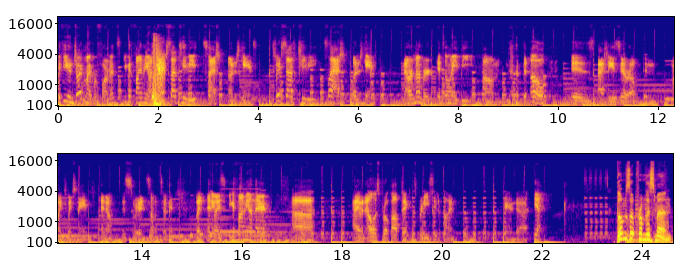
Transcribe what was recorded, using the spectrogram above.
if you enjoyed my performance, you can find me on twitch.tv slash 0wnagegames. Twitch.tv slash 0wnagegames. Now remember, it's only the, um, the O is actually a zero in my Twitch name. I know, this is weird, someone took it. But anyways, you can find me on there. Uh, I have an Elvis profile pic, it's pretty easy to find. And yeah. Thumbs up from this man.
